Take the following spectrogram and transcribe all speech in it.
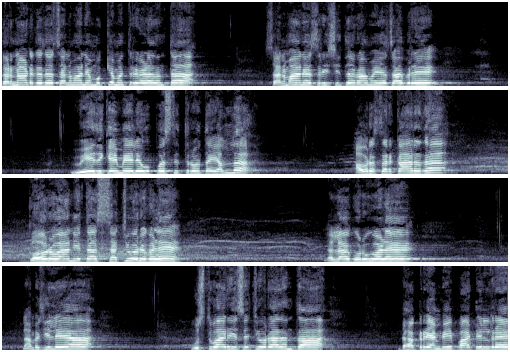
ಕರ್ನಾಟಕದ ಸನ್ಮಾನ್ಯ ಮುಖ್ಯಮಂತ್ರಿಗಳಾದಂಥ ಸನ್ಮಾನ್ಯ ಶ್ರೀ ಸಿದ್ದರಾಮಯ್ಯ ಸಾಹೇಬ್ರೆ, ವೇದಿಕೆ ಮೇಲೆ ಉಪಸ್ಥಿತಿರುವಂಥ ಎಲ್ಲ ಅವರ ಸರ್ಕಾರದ ಗೌರವಾನ್ವಿತ ಸಚಿವರುಗಳೇ, ಎಲ್ಲ ಗುರುಗಳೇ, ನಮ್ಮ ಜಿಲ್ಲೆಯ ಉಸ್ತುವಾರಿ ಸಚಿವರಾದಂಥ ಡಾಕ್ಟರ್ ಎಂ ಬಿ ಪಾಟೀಲ್ರೇ,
